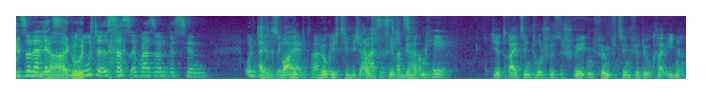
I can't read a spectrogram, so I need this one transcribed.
in so einer letzten ja, Minute ist das immer so ein bisschen unglücklich Also es war halt einfach. wirklich ziemlich aber ausgeglichen. Wir hatten okay. hier 13 Torschüsse Schweden, 15 für die Ukraine.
